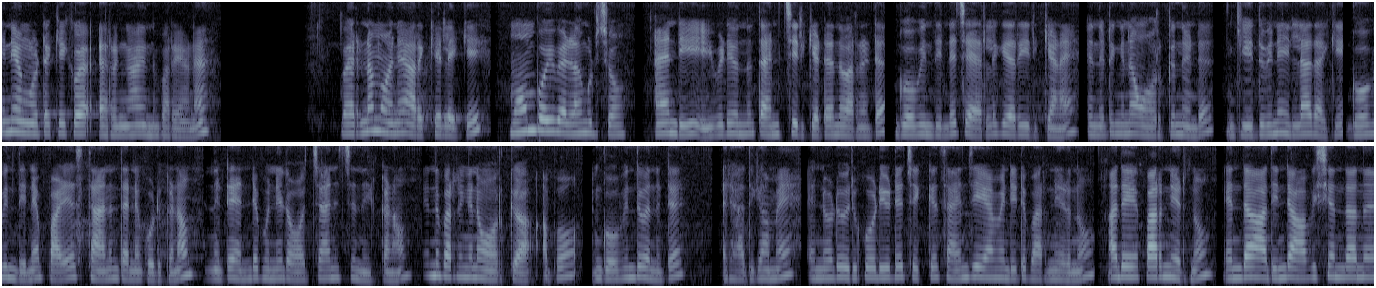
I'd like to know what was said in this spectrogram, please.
ഇനി അങ്ങോട്ടേക്കൊക്കെ ഇറങ്ങാം എന്ന് പറയാണ്. വരണം മോനെ അറയ്ക്കലേക്ക്. മോൻ പോയി വെള്ളം കുടിച്ചോ? ആന്റി ഇവിടെ ഒന്ന് തനിച്ചിരിക്കട്ടെ എന്ന് പറഞ്ഞിട്ട് ഗോവിന്ദിന്റെ ചെയറിൽ കയറി ഇരിക്കണേ എന്നിട്ട് ഇങ്ങനെ ഓർക്കുന്നുണ്ട്. ഗീതുവിനെ ഇല്ലാതാക്കി ഗോവിന്ദിനെ പഴയ സ്ഥാനം തന്നെ കൊടുക്കണം. എന്നിട്ട് എന്റെ മുന്നിൽ ഓച്ചാനിച്ച് നിൽക്കണം എന്ന് പറഞ്ഞിങ്ങനെ ഓർക്കുക. അപ്പോൾ ഗോവിന്ദ് വന്നിട്ട് രാധികാമേ എന്നോട് ഒരു കോടിയുടെ ചെക്ക് സൈൻ ചെയ്യാൻ വേണ്ടിയിട്ട് പറഞ്ഞിരുന്നു. അതെ പറഞ്ഞിരുന്നു. എന്താ അതിന്റെ ആവശ്യം എന്താന്ന്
